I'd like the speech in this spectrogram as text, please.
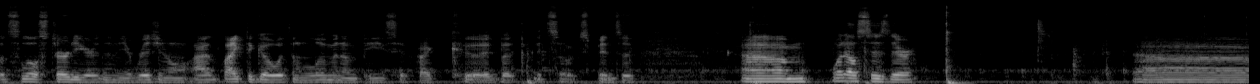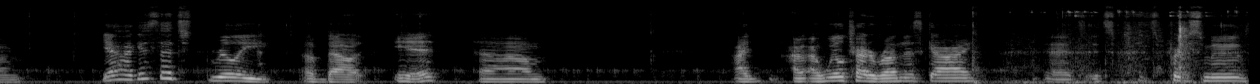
it's a little sturdier than the original. I'd like to go with an aluminum piece if I could, but it's so expensive. Um, what else is there? Um, yeah, I guess that's really about it. Um, I, I, I will try to run this guy. Uh, it's it's it's pretty smooth.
